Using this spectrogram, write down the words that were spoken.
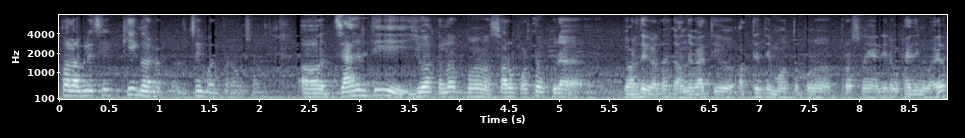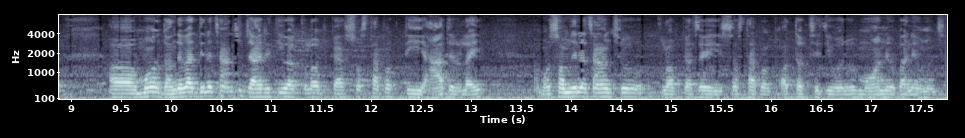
क्लबले चाहिँ के गर्न चाहिँ मन पराउँछ? जागृति युवा क्लब म सर्वप्रथम कुरा गर्दै गर्दा धन्यवाद यो अत्यन्तै महत्त्वपूर्ण प्रश्न यहाँनिर उठाइदिनु भयो म धन्यवाद दिन चाहन्छु जागृति युवा क्लबका संस्थापक ती हातहरूलाई म सम्झिन चाहन्छु क्लबका चाहिँ संस्थापक अध्यक्षज्यूहरू मोहन नेउपाने हुनुहुन्छ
